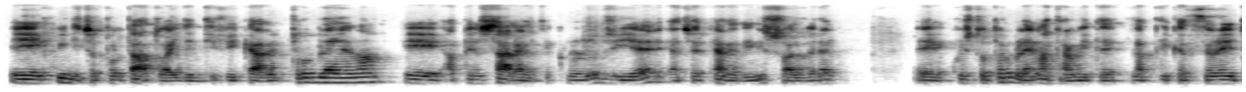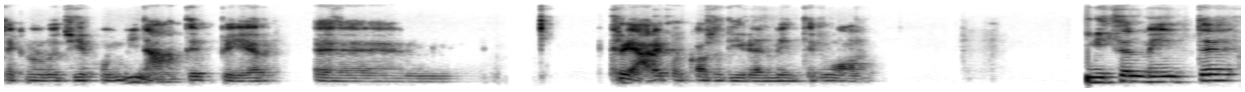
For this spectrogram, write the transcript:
e quindi ci ha portato a identificare il problema e a pensare alle tecnologie e a cercare di risolvere eh, questo problema tramite l'applicazione di tecnologie combinate per eh, creare qualcosa di realmente nuovo. Inizialmente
